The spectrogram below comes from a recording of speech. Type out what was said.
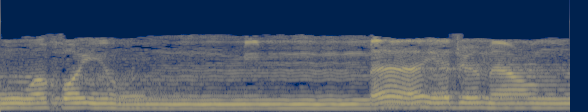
هو خير مما يجمعون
